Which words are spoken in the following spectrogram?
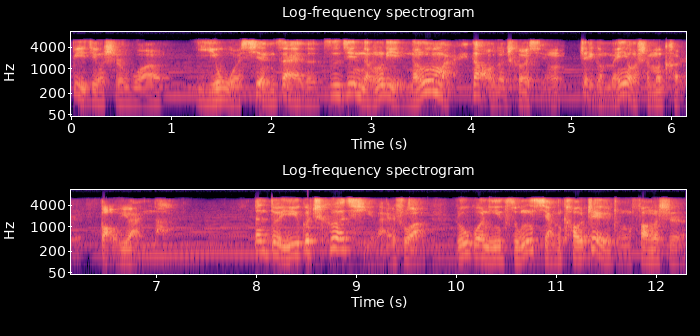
毕竟是我以我现在的资金能力能买到的车型，这个没有什么可抱怨的。但对于一个车企来说，如果你总想靠这种方式、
